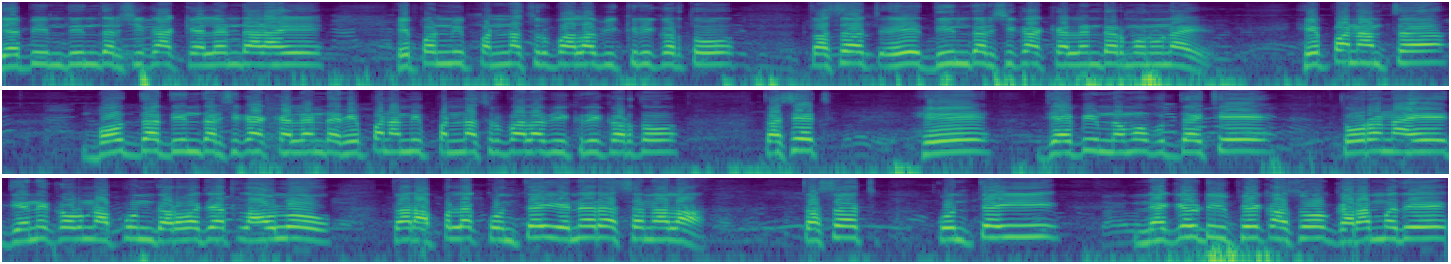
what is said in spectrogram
जयभीम दिनदर्शिका कॅलेंडर आहे. हे पण मी पन्नास रुपयाला विक्री करतो. तसंच हे दिनदर्शिका कॅलेंडर म्हणून आहे. हे पण आमचं बौद्ध दिनदर्शिका कॅलेंडर हे पण आम्ही पन्नास रुपयाला विक्री करतो. तसेच हे जयभीम नमोबुद्धाचे तोरण आहे. जेणेकरून आपण दरवाज्यात लावलो तर आपल्याला कोणत्याही येणाऱ्या सणाला तसंच कोणत्याही नेगेटिव्ह इफेक्ट असो घरामध्ये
